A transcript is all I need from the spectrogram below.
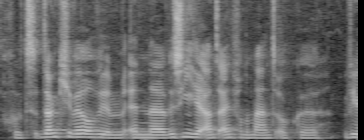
Goed, dankjewel Wim. En uh, we zien je aan het eind van de maand ook uh, weer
